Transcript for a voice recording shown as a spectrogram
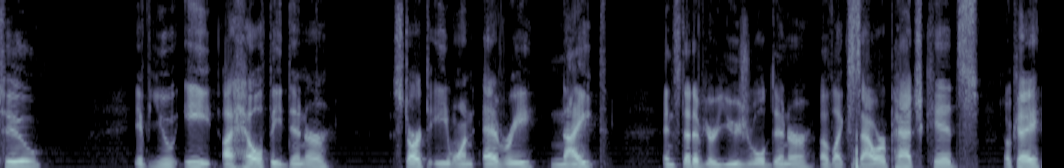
to. If you eat a healthy dinner, start to eat one every night instead of your usual dinner of like Sour Patch Kids, okay?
